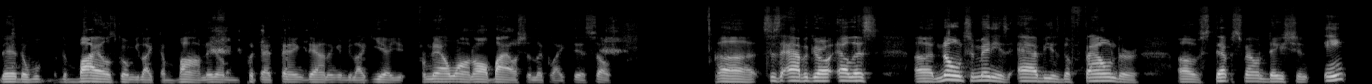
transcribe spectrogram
they're the the bio is gonna be like the bomb. They're gonna put that thing down and gonna be like, yeah, from now on, all bios should look like this. So, uh, Sister Abigail Ellis, uh, known to many as Abby, is the founder of Steps Foundation Inc.,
